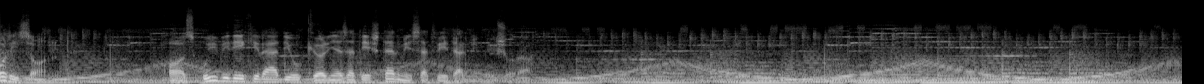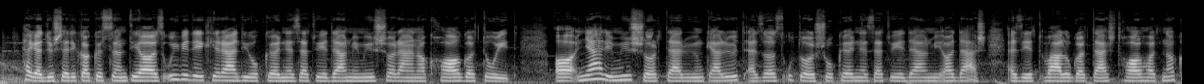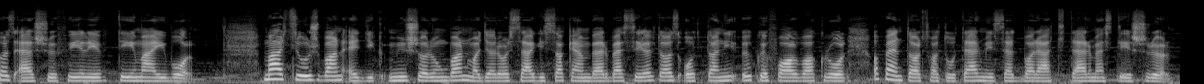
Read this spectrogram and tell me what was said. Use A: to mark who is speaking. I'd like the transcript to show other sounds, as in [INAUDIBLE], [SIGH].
A: Horizont az Újvidéki Rádió környezet és természetvédelmi műsora.
B: Hegedűs Erika köszönti az Újvidéki Rádió környezetvédelmi műsorának hallgatóit. A nyári műsortervünk előtt ez az utolsó környezetvédelmi adás, ezért válogatást hallhatnak az első fél év témáiból. Márciusban egyik műsorunkban magyarországi szakember beszélt az ottani ököfalvakról, a fenntartható természetbarát termesztésről.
